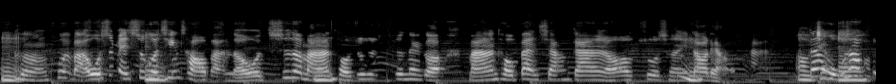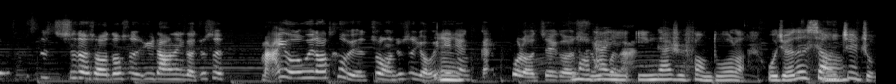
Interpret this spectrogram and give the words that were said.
嗯可能会吧。我是没吃过嗯清炒版的，我吃的马兰头就是吃那个马兰头拌香干，然后做成一道凉菜。哦，但我不知道每次吃的时候都是遇到那个，就是麻油的味道特别重，就是有一点点盖过了这个食那它应。应该是放多了。我觉得像嗯这种、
